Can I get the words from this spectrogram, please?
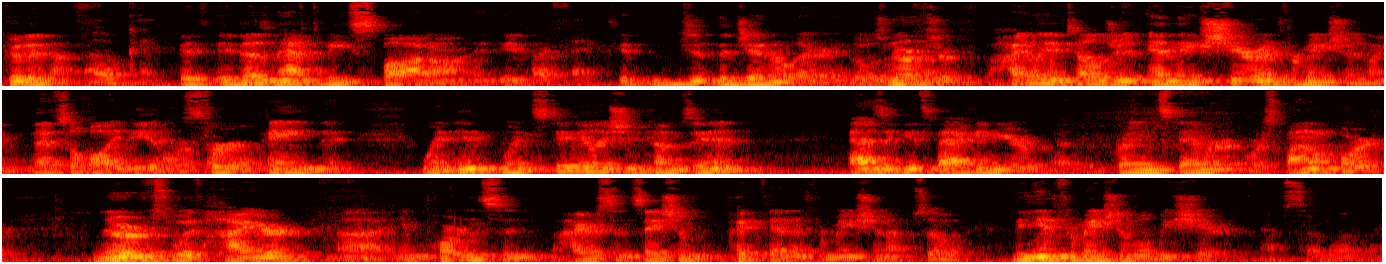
good enough. Okay. It, it doesn't have to be spot on. It, it, Perfect. it- the general area. Those nerves are highly intelligent and they share information. Like that's the whole idea of referred pain. That when in, when stimulation comes in, as it gets back into your uh, brain stem or, or spinal cord, nerves with higher uh, importance and higher sensation will pick that information up. So the information will be shared. Absolutely.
